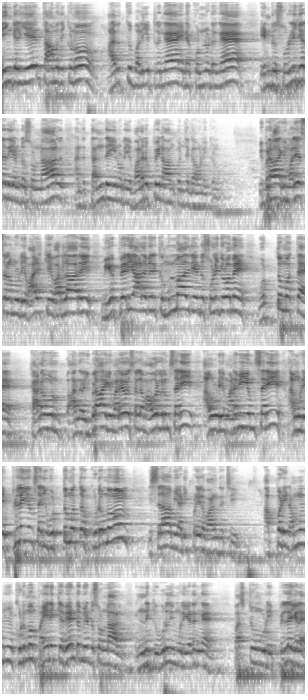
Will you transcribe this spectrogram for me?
நீங்கள் ஏன் தாமதிக்கணும்? அறுத்து பலியிட்டுருங்க என்னை கொன்னுடுங்க என்று சொல்லுகிறது என்று சொன்னால் அந்த தந்தையினுடைய வளர்ப்பை நாம் கொஞ்சம் கவனிக்கணும். இப்ராஹிம் அலையாமுடைய வாழ்க்கை வரலாறு மிகப்பெரிய அளவிற்கு முன்மாதிரி என்று சொல்கிறோமே. ஒட்டுமொத்த கணவன் அந்த இப்ராஹிம் அலேவசல்லம் அவர்களும் சரி அவருடைய மனைவியும் சரி அவங்களுடைய பிள்ளையும் சரி ஒட்டுமொத்த குடும்பமும் இஸ்லாமிய அடிப்படையில் வாழ்ந்துச்சு. அப்படி நம்முடைய குடும்பம் பயணிக்க வேண்டும் என்று சொன்னால் இன்னைக்கு உறுதிமொழி எடுங்க. ஃபஸ்ட்டு உங்களுடைய பிள்ளைகளை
